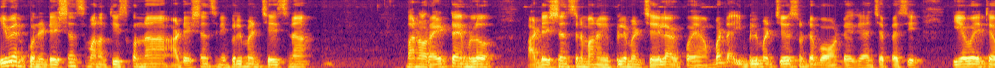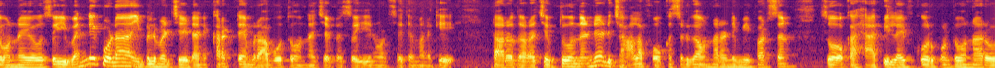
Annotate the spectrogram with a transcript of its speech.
ఈవెన్ కొన్ని డెసిషన్స్ మనం తీసుకున్నా ఆ డెసిషన్స్ని ఇంప్లిమెంట్ చేసినా మనం రైట్ టైంలో ఆ డెసిషన్స్ని మనం ఇంప్లిమెంట్ చేయలేకపోయాం. బట్ ఇంప్లిమెంట్ చేస్తుంటే బాగుండేది అని చెప్పేసి ఏవైతే ఉన్నాయో సో ఇవన్నీ కూడా ఇంప్లిమెంట్ చేయడానికి కరెక్ట్ టైం రాబోతుందని చెప్పేసి యూనివర్స్ అయితే మనకి టారో ద్వారా చెప్తూ ఉందండి. అండ్ చాలా ఫోకస్డ్గా ఉన్నారండి మీ పర్సన్. సో ఒక హ్యాపీ లైఫ్ కోరుకుంటూ ఉన్నారు.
